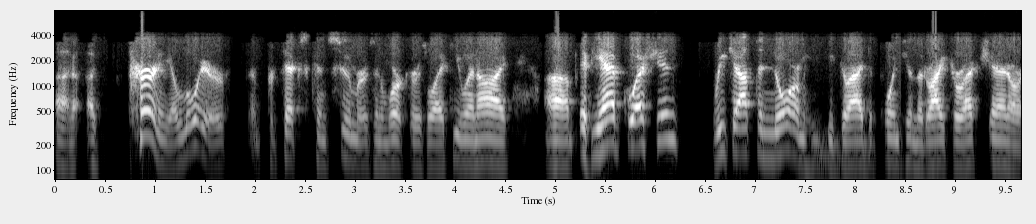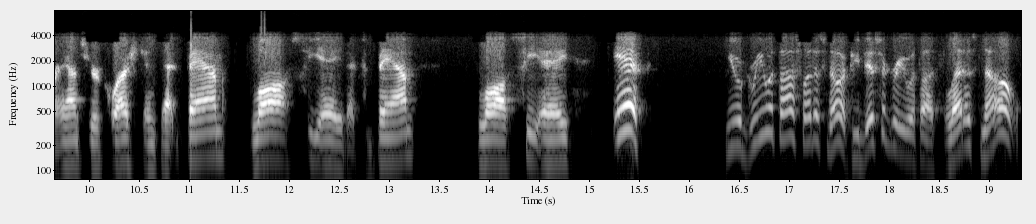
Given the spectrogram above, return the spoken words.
an attorney, a lawyer that protects consumers and workers like you and I. Um, if you have questions, reach out to Norm. He'd be glad to point you in the right direction or answer your questions at BAM Law CA. That's BAM Law CA. If you agree with us, let us know. If you disagree with us, let us know.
